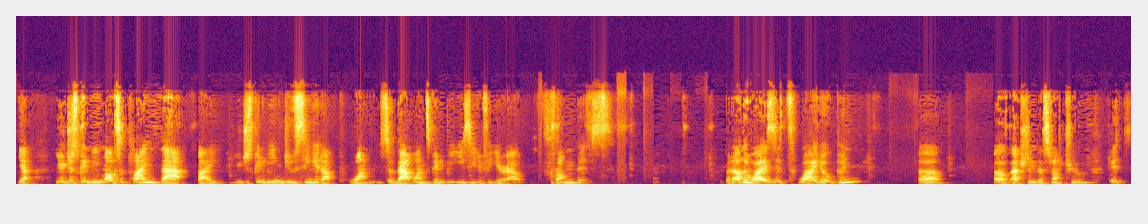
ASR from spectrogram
yeah, you're just going to be multiplying that by, you're just going to be inducing it up one. So that one's going to be easy to figure out from this. But otherwise, it's wide open. Uh, oh, actually, that's not true. It's,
